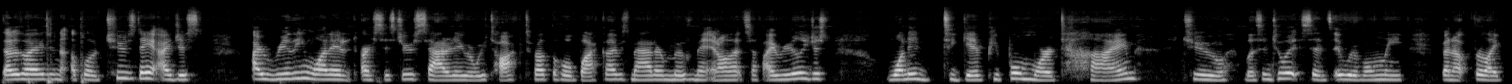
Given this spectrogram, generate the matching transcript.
that is why I didn't upload Tuesday. I just, I really wanted our Sisters Saturday where we talked about the whole Black Lives Matter movement and all that stuff. I really just wanted to give people more time to listen to it since it would have only been up for like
